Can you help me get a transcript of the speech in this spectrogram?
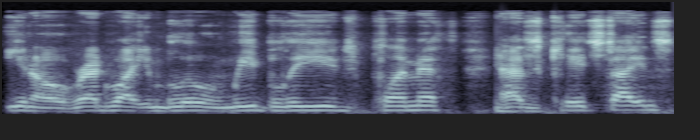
you know, red, white, and blue, and we bleed Plymouth mm-hmm. as Cage Titans,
